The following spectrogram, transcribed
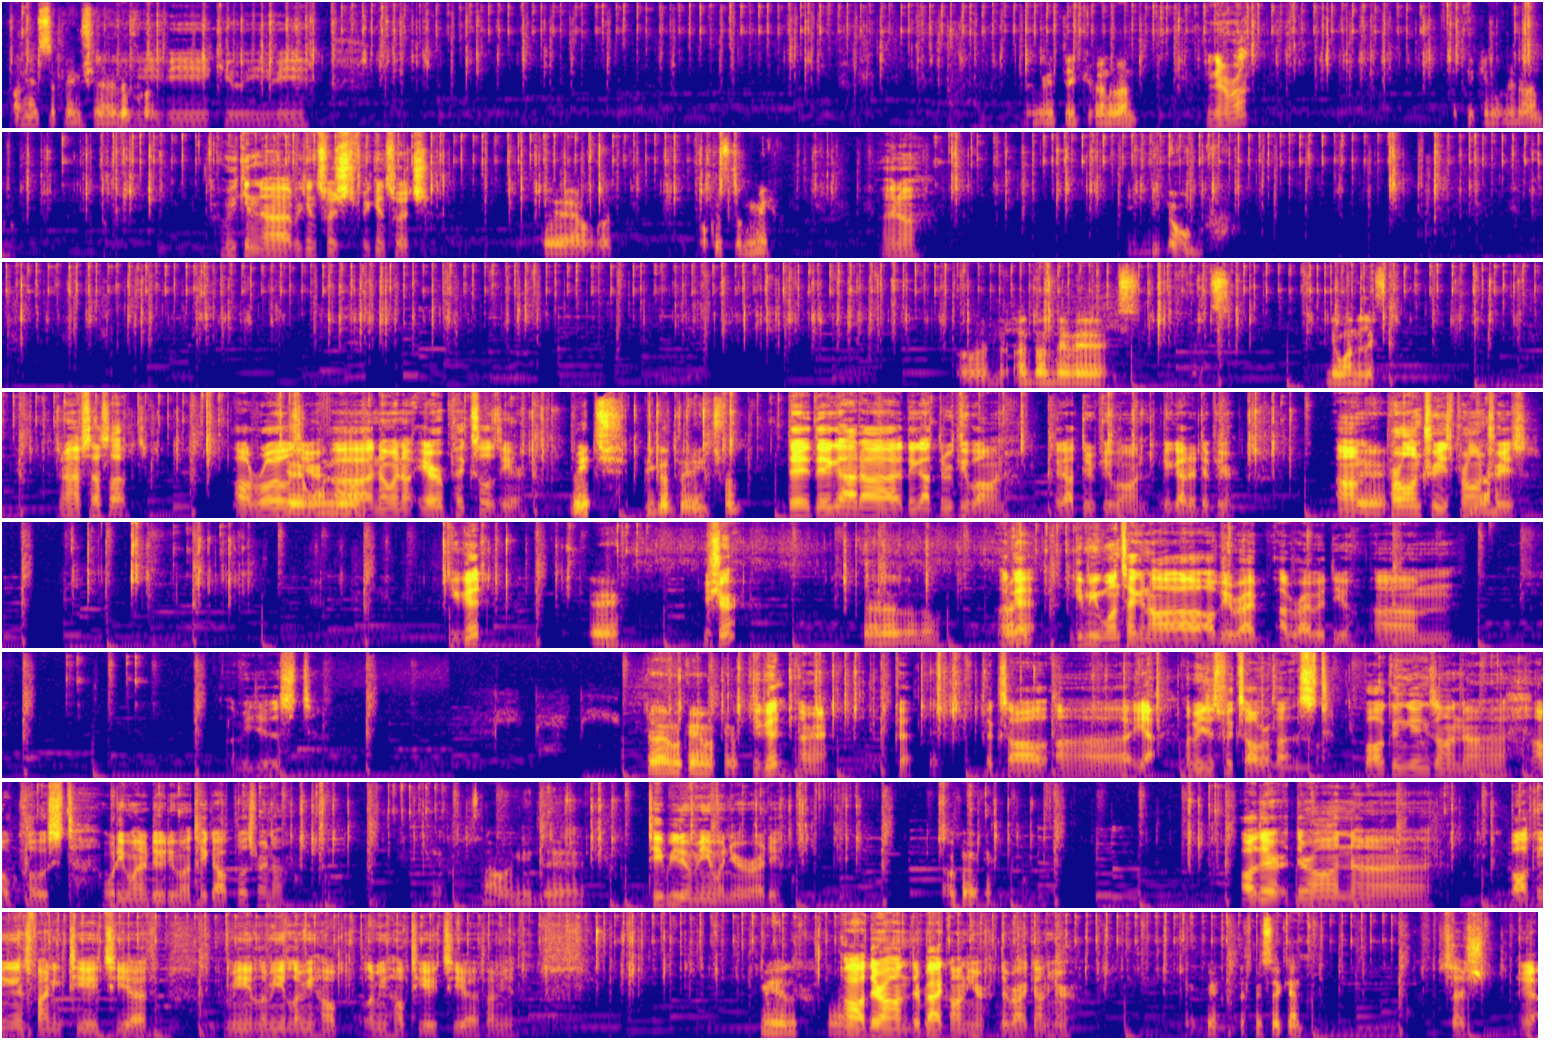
Man, jetzt der Film schneller vor. QEV, QEV. Let me take run run. You're gonna run? I take in run run. We can. Uh, we can switch. We can switch. Yeah, but focus on me. I know. Noob. Oh, I don't have a... The one left. You don't have sets left? Oh, Royal's Okay, here. Uh, no, wait, no. Air Pixel's here. Reach? You got the reach, right? They they got uh they got three people on. They got three people on. We got a dip here. Um, Yeah. pearl on trees. Pearl on Yeah. trees. You good? Yeah. You sure? No, no, no, no. Okay. it. Give me one second. I'll I'll, I'll be right I'll right with you. Um. Let me just. Yeah, I'm okay, I'm okay. You good? All right. Good. Fix all. Uh, yeah. Let me just fix all real fast. Balkan gang's on uh outpost. What do you want to do? Do you want to take outpost right now? Now I need the... TB to me when you're ready. Okay, okay. Oh, they're they're on uh, Balkan Games finding TATF. I mean, let me let me help let me help TATF. I mean, Me, uh, oh, they're on. They're back on here. They're back on here. Okay, just me a second. Sesh, yeah.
